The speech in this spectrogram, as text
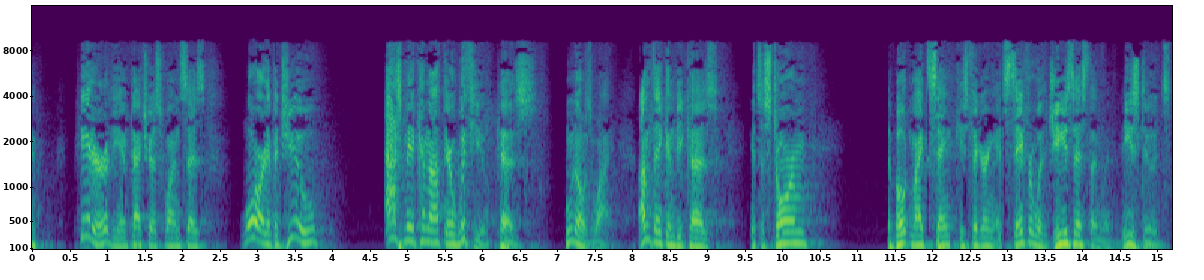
Peter, the impetuous one, says, Lord, if it's you, ask me to come out there with you, because who knows why. I'm thinking because it's a storm, the boat might sink. He's figuring it's safer with Jesus than with these dudes.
